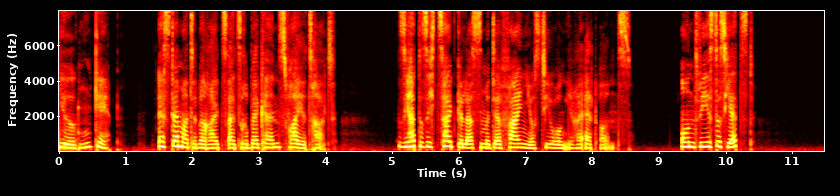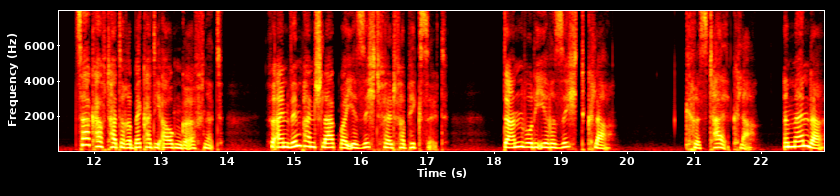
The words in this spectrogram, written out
Jürgen Geb. Es dämmerte bereits, als Rebecca ins Freie trat. Sie hatte sich Zeit gelassen mit der Feinjustierung ihrer Add-ons. Und wie ist es jetzt? Zaghaft hatte Rebecca die Augen geöffnet. Für einen Wimpernschlag war ihr Sichtfeld verpixelt. Dann wurde ihre Sicht klar. Kristallklar. Amanda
